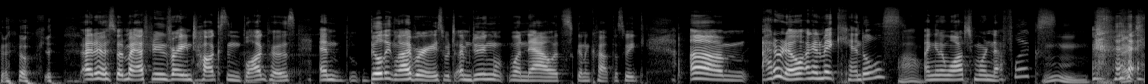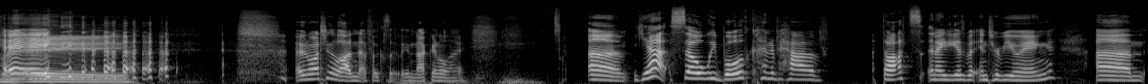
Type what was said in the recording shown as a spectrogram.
okay. I know, spend my afternoons writing talks and blog posts and building libraries, which I'm doing one now. It's going to come out this week. Um, I don't know. I'm going to make candles. Wow. I'm going to watch more Netflix. Mm. Hey. Hey. I've been watching a lot of Netflix lately. I'm not going to lie. Um, yeah. So we both kind of have thoughts and ideas about interviewing. Um,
